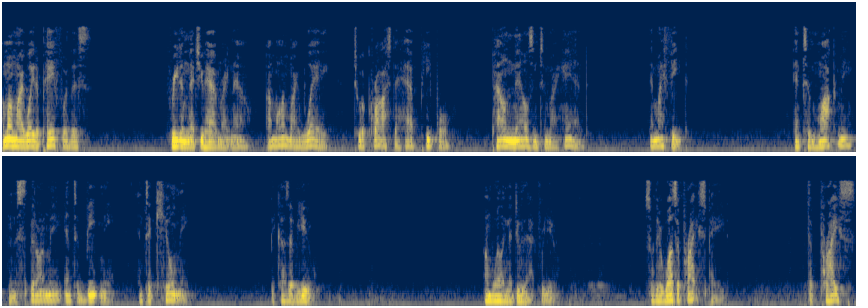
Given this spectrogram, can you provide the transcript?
I'm on my way to pay for this freedom that you have right now. I'm on my way to a cross to have people pound nails into my hand and my feet and to mock me and to spit on me and to beat me and to kill me because of you. I'm willing to do that for you. So there was a price paid. The price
